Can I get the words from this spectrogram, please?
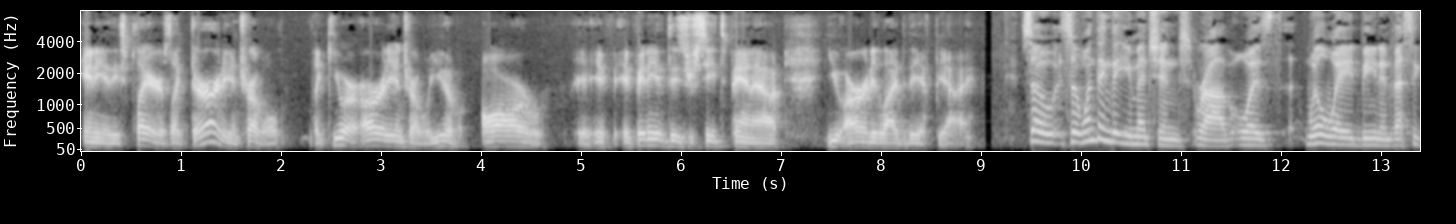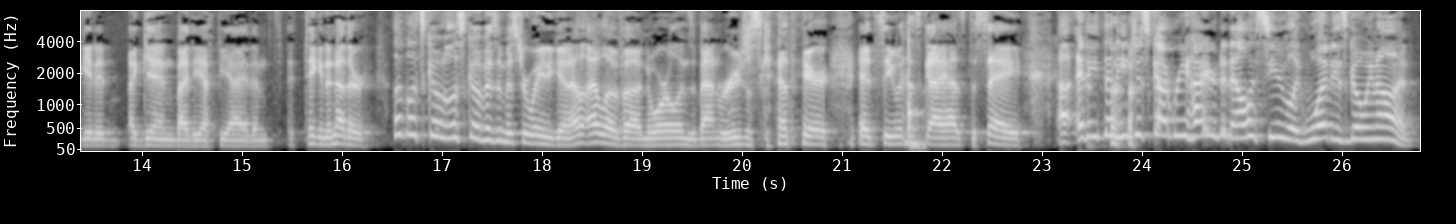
any of these players, like they're already in trouble. Like you are already in trouble. You have all if if any of these receipts pan out, you already lied to the FBI. So, so one thing that you mentioned, Rob, was Will Wade being investigated again by the FBI. Then taking another. Let, us go. Let's go visit Mr. Wade again. I, I love uh, New Orleans and Baton Rouge. Let's get out there and see what this guy has to say. Uh, and he, then he just got rehired at LSU. Like, what is going on?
